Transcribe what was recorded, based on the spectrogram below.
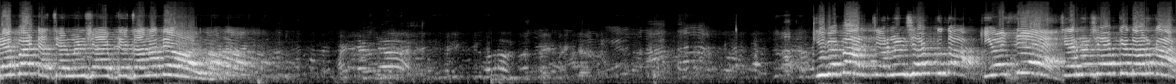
ব্যাপারটা চেয়ারম্যান সাহেবকে জানাতে হয়। কি ব্যাপার? চেয়ারম্যান সাহেব কোথা কি হয়েছে? চেয়ারম্যান সাহেবকে দরকার?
